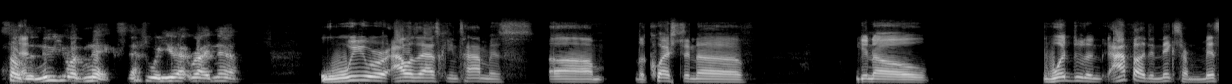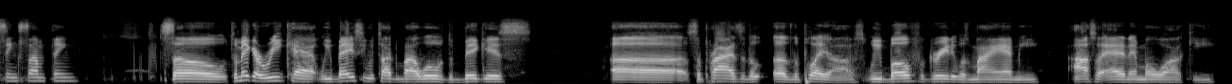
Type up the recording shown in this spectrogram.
So the New York Knicks, that's where you're at right now. we were I was asking Thomas um the question of, you know, what do the I feel like the Knicks are missing something. So to make a recap, we basically we talked about what was the biggest uh surprise of the of the playoffs. We both agreed it was Miami. I also added in Milwaukee.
